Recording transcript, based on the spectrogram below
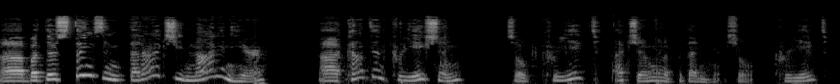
uh, but there's things in that are actually not in here. Uh, content creation. So create actually I'm going to put that in here. So create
